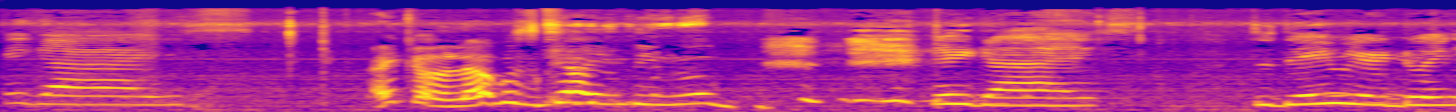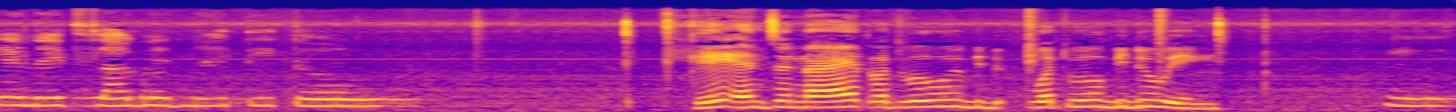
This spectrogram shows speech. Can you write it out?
Hey guys! Ay, ikaw lang. Husga, hindi ngog. Hey guys! Today we are doing a night vlog with my tito. Okay, and tonight, what will we be, what will be doing? We will,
